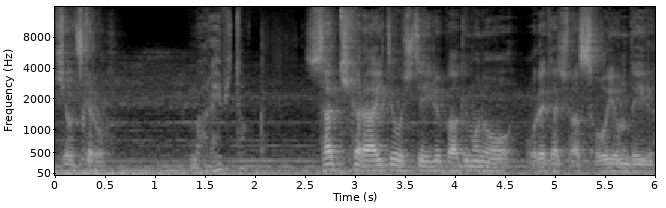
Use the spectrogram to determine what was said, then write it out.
気をつけろ。まれびと？さっきから相手をしている化け物を俺たちはそう呼んでいる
